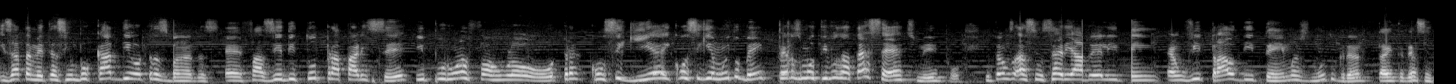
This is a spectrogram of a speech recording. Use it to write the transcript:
Exatamente, assim, um bocado de outras bandas é, fazia de tudo pra aparecer e por uma fórmula ou outra conseguia e conseguia muito bem pelos motivos até certos mesmo, pô. Então, assim, o seriado ele tem é um vitral de temas muito grande, tá entendendo? Assim,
